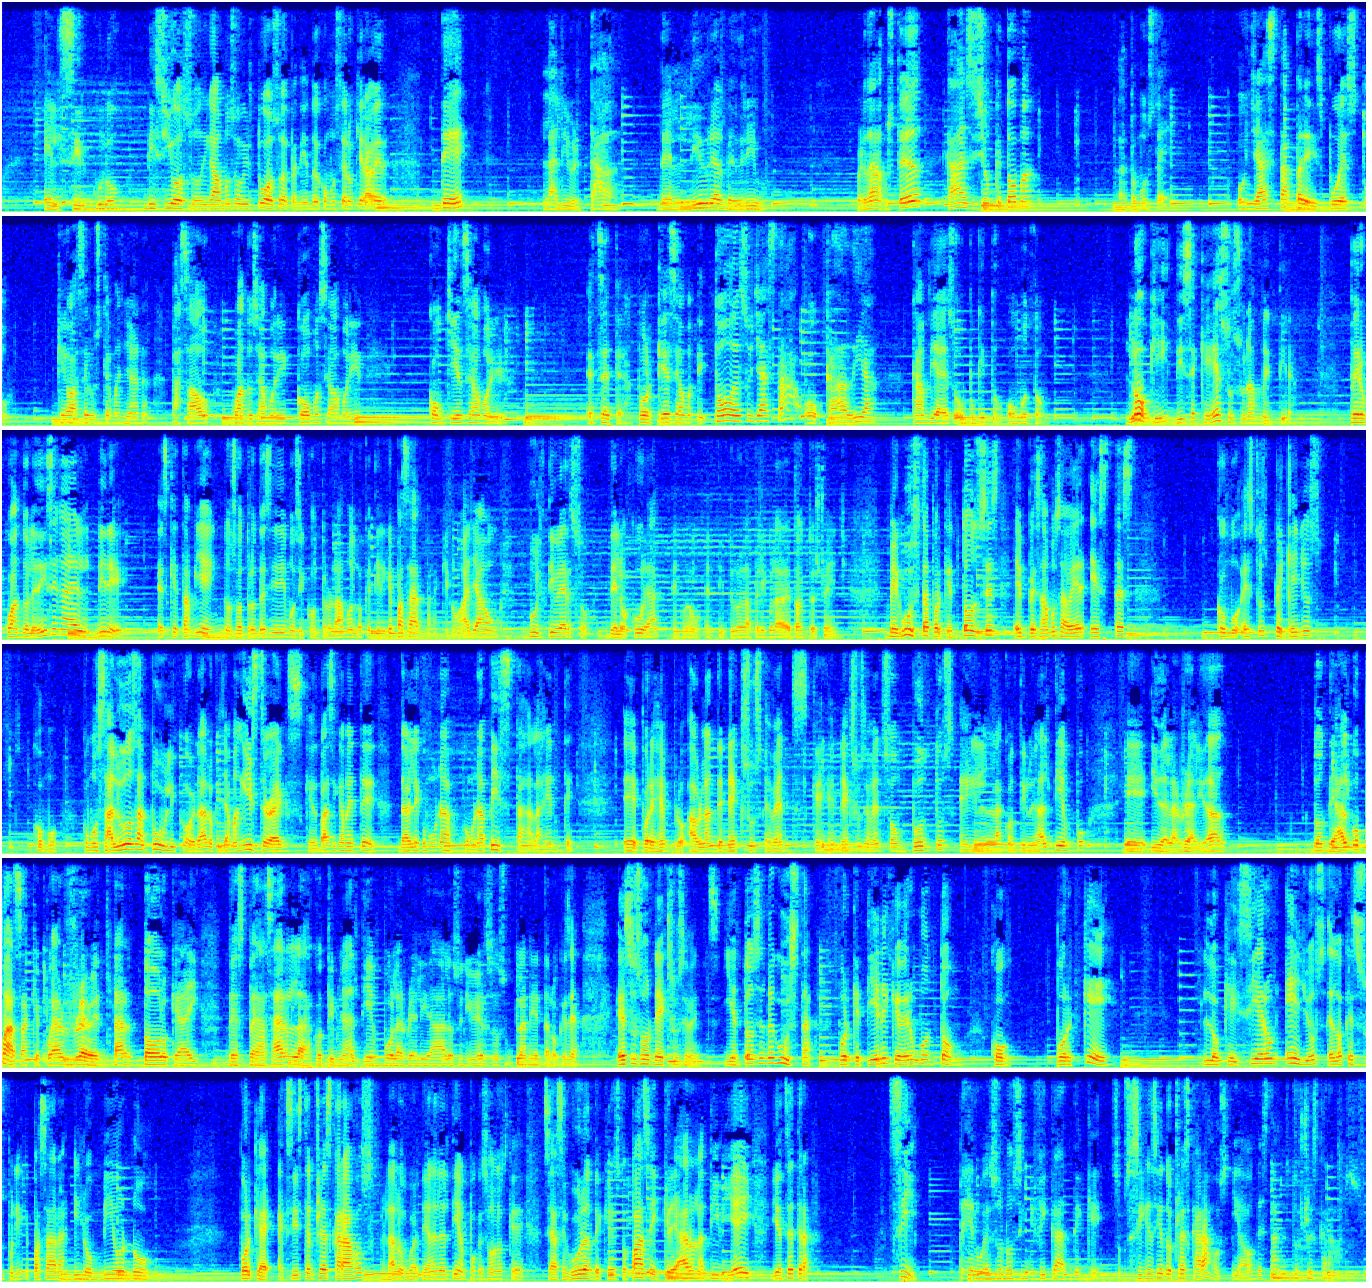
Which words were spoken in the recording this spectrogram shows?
el círculo vicioso, digamos, o virtuoso, dependiendo de cómo usted lo quiera ver, de la libertad, del libre albedrío. ¿Verdad? Usted, cada decisión que toma, la toma usted. O ya está predispuesto. ¿Qué va a hacer usted mañana? Pasado, cuándo se va a morir, cómo se va a morir, con quién se va a morir, etcétera. ¿Por qué se va a morir? Todo eso ya está. O cada día cambia eso un poquito o un montón. Loki dice que eso es una mentira. Pero cuando le dicen a él, mire, es que también nosotros decidimos y controlamos lo que tiene que pasar para que no haya un multiverso de locura, de nuevo el título de la película de Doctor Strange, me gusta porque entonces empezamos a ver estas como estos pequeños como como saludos al público, ¿verdad? Lo que llaman easter eggs, que es básicamente darle como una, como una pista a la gente. Eh, por ejemplo, hablan de Nexus Events, que en Nexus Events son puntos en la continuidad del tiempo eh, y de la realidad, donde algo pasa que pueda reventar todo lo que hay, despedazar la continuidad del tiempo, la realidad, los universos, un planeta, lo que sea. Esos son Nexus Events. Y entonces me gusta porque tiene que ver un montón con por qué lo que hicieron ellos es lo que se suponía que pasara y lo mío no. Porque existen tres carajos, ¿verdad? los guardianes del tiempo, que son los que se aseguran de que esto pase y crearon la TVA y etcétera. Sí, pero eso no significa de que siguen siendo tres carajos. ¿Y a dónde están estos tres carajos?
